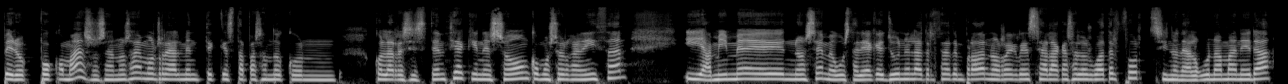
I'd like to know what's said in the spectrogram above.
pero poco más. O sea, no sabemos realmente qué está pasando con, con la resistencia, quiénes son, cómo se organizan. Y a mí me, no sé, me gustaría que June en la tercera temporada no regrese a la casa de los Waterford, sino de alguna manera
